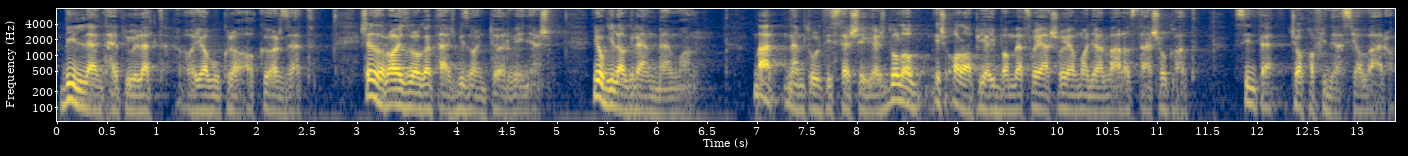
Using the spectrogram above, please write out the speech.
billenthető lett a javukra a körzet. És ez a rajzolgatás bizony törvényes. Jogilag rendben van. Bár nem túl tisztességes dolog, és alapjaiban befolyásolja a magyar választásokat. Szinte csak a Fidesz javára,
